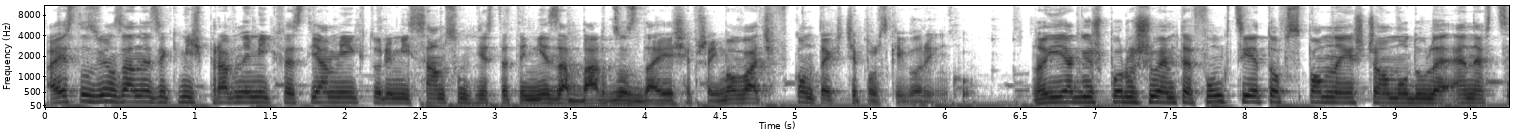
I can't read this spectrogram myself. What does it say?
A jest to związane z jakimiś prawnymi kwestiami, którymi Samsung niestety nie za bardzo zdaje się przejmować w kontekście polskiego rynku. No i jak już poruszyłem te funkcje, to wspomnę jeszcze o module NFC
